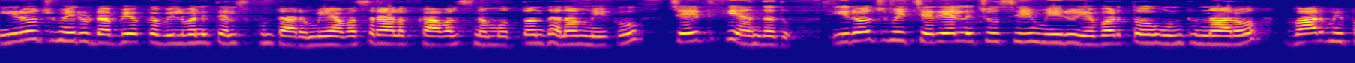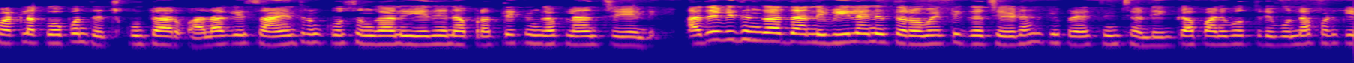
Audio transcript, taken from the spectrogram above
ఈ రోజు మీరు డబ్బు యొక్క విలువని తెలుసుకుంటారు. మీ అవసరాలకు కావలసిన మొత్తం ధనం మీకు చేతికి అందదు. ఈ రోజు మీ చర్యల్ని చూసి మీరు ఎవరితో ఉంటున్నారో వారు మీ పట్ల కోపం తెచ్చుకుంటారు. అలాగే సాయంత్రం కోసం గాను ఏదైనా ప్రత్యేకంగా ప్లాన్ చేయండి. అదే విధంగా దాన్ని వీలైనంత రొమాంటిక్గా చేయడానికి ప్రయత్నించండి. ఇంకా పని ఒత్తిడి ఉన్నప్పటికీ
